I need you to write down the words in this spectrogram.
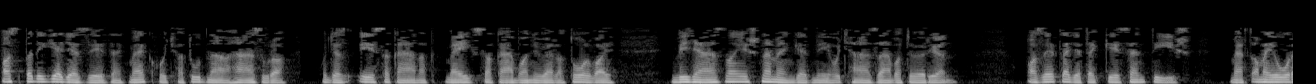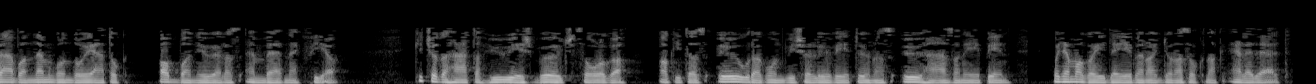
Azt pedig jegyezzétek meg, hogyha tudná a házura, hogy az éjszakának melyik szakában jöv el a tolvaj, vigyázna és nem engedné, hogy házába törjön. Azért legyetek készen ti is, mert amely órában nem gondoljátok, abban jöv el az embernek fia. Kicsoda hát a hű és bölcs szolga, akit az ő ura gondviselővé tőn az ő háza népén, hogy a maga idejében adjon azoknak eledelt.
